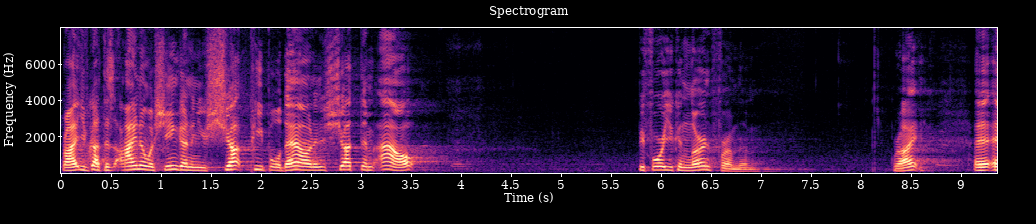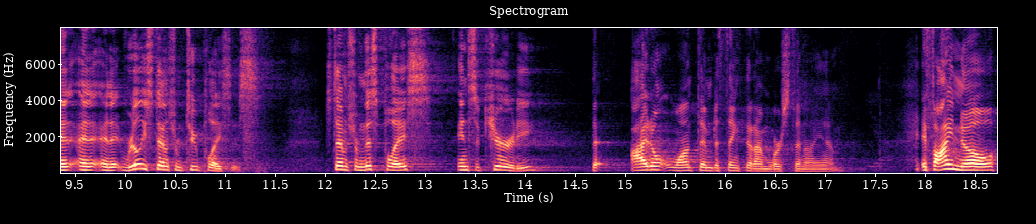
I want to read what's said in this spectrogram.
right? You've got this I know machine gun and you shut people down and shut them out before you can learn from them, right? And, and, and it really stems from two places. It stems from this place, insecurity, that I don't want them to think that I'm worse than I am. If I know,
